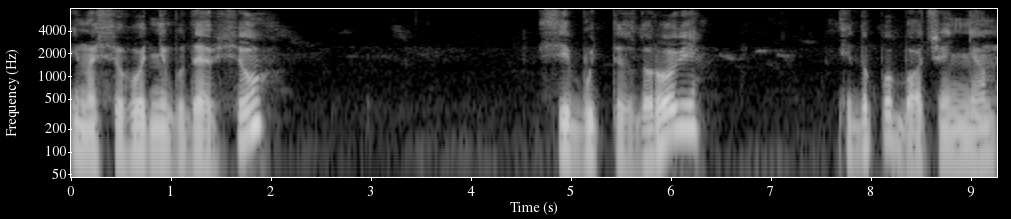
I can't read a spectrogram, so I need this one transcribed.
І на сьогодні буде все. Всі будьте здорові і до побачення.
